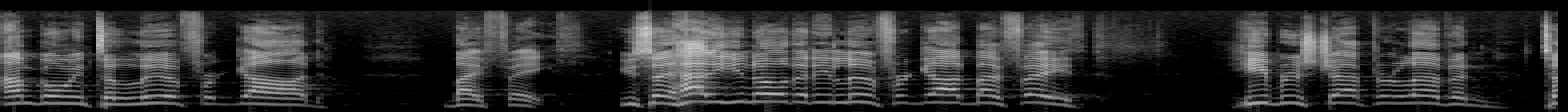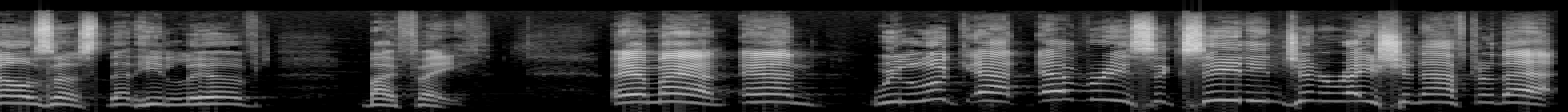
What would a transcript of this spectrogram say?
I'm going to live for God by faith. You say, How do you know that he lived for God by faith? Hebrews chapter 11 tells us that he lived by faith. Amen. And we look at every succeeding generation after that.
